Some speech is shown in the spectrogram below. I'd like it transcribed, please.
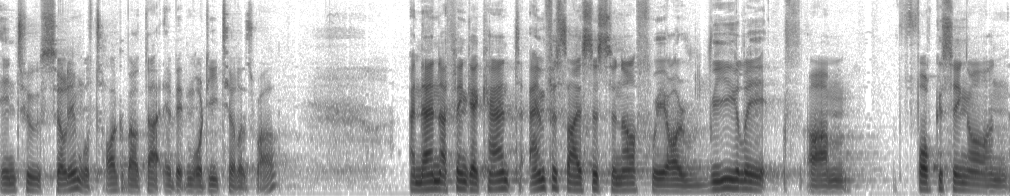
into Cilium. We'll talk about that in a bit more detail as well. And then I think I can't emphasize this enough. We are really um, focusing on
